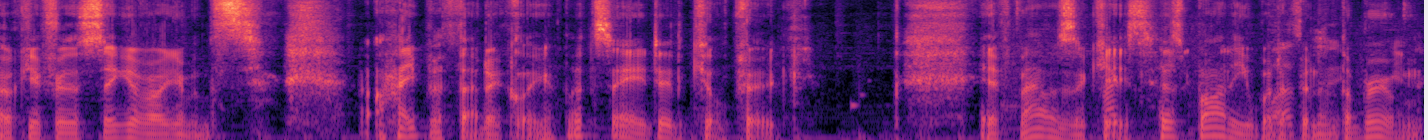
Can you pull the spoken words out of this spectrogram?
Okay, for the sake of argument, hypothetically, let's say I did kill Pig. If that was the case, his body would have been in the room.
